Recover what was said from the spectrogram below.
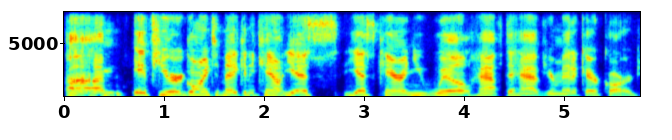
Um, if you're going to make an account, yes, yes, Karen, you will have to have your Medicare card.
